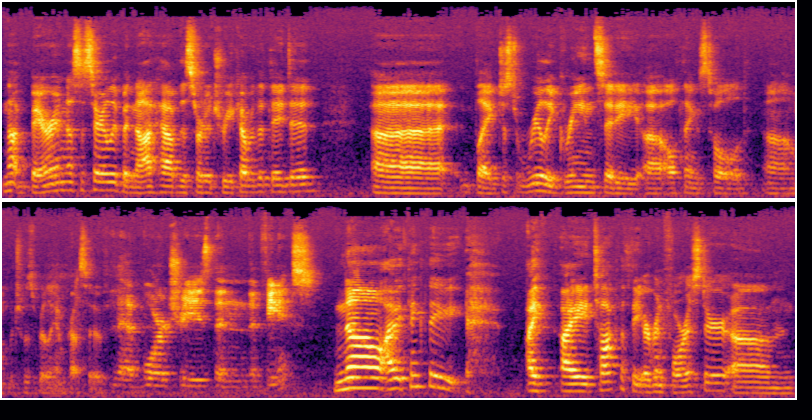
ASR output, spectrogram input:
not barren necessarily, but not have the sort of tree cover that they did. Uh, like just a really green city, uh, all things told, um, which was really impressive. They have more trees than, than Phoenix. No, I think they. I I talked with the urban forester. Um,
